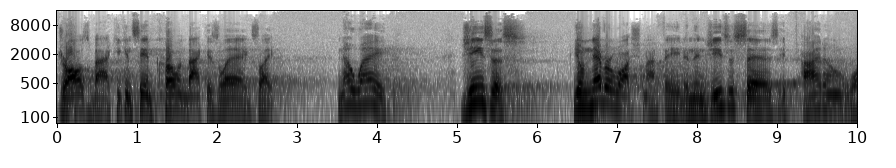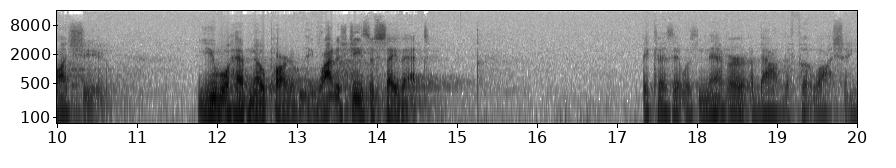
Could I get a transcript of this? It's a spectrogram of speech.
Draws back. You can see him curling back his legs, like, no way. Jesus, you'll never wash my feet. And then Jesus says, If I don't wash you, you will have no part of me. Why does Jesus say that? Because it was never about the foot washing.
